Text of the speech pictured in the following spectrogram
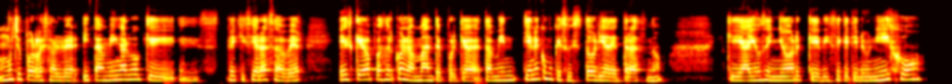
mucho por resolver. Y también algo que, es, que quisiera saber es qué va a pasar con la amante, porque también tiene como que su historia detrás, ¿no? Que hay un señor que dice que tiene un hijo,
